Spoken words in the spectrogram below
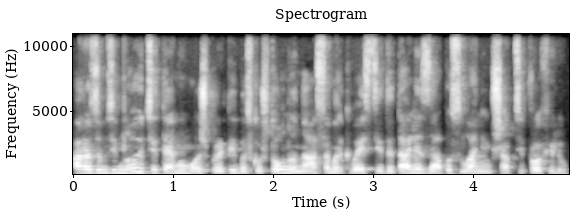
А разом зі мною ці теми можеш пройти безкоштовно на Самерквесті. Деталі за посиланням в шапці профілю.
